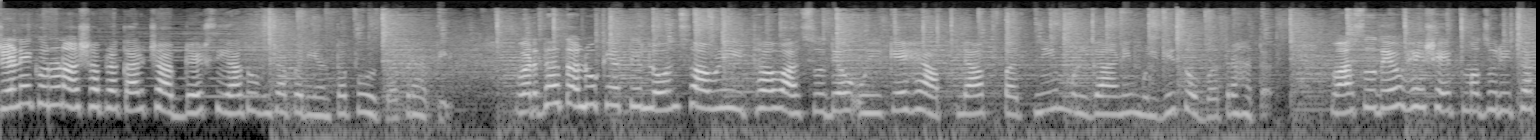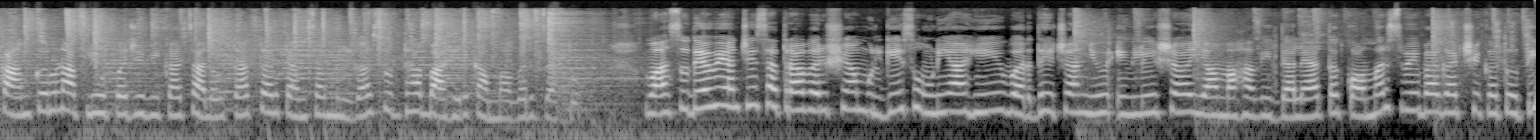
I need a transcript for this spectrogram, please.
जेणेकरून अशा प्रकारच्या अपडेट्स या तुमच्यापर्यंत पोहोचत राहतील. वर्धा तालुक्यातील लोणसावळी इथं वासुदेव उईके हे आपल्या पत्नी मुलगा आणि मुलगी सोबत राहतात. वासुदेव हे शेतमजुरीचं काम करून आपली उपजीविका चालवतात तर त्यांचा मुलगा सुद्धा बाहेर कामावर जातो. वासुदेव यांची सतरा वर्षीय मुलगी सोनिया ही वर्धेच्या न्यू इंग्लिश या महाविद्यालयात कॉमर्स विभागात शिकत होती.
